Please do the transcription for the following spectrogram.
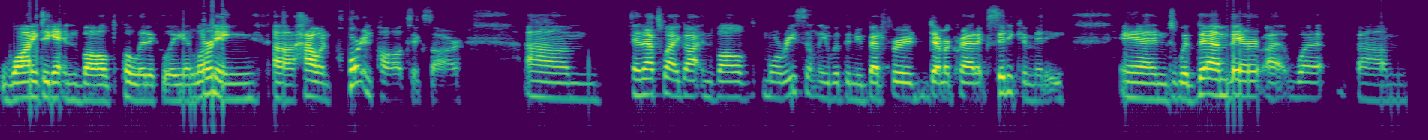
wanting to get involved politically and learning uh, how important politics are. Um, and that's why I got involved more recently with the New Bedford Democratic City Committee and with them there uh, what um,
